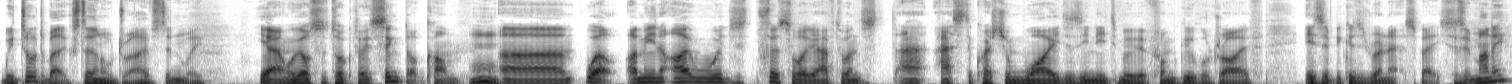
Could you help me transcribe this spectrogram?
We talked about external drives, didn't we? Yeah, and we also talked about sync.com. Hmm. Um, well, I mean, I would, first of all, you have to ask the question why does he need to move it from Google Drive? Is it because he's run out of space? Is it money?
